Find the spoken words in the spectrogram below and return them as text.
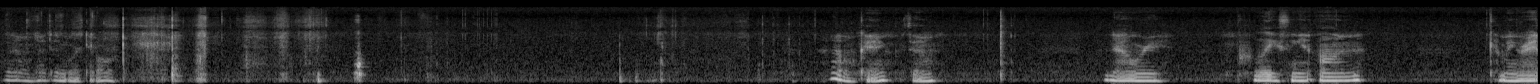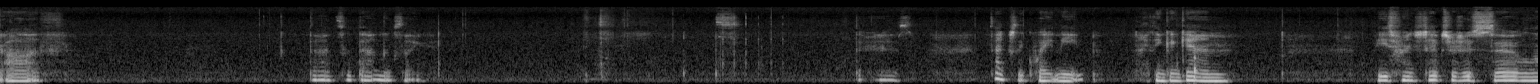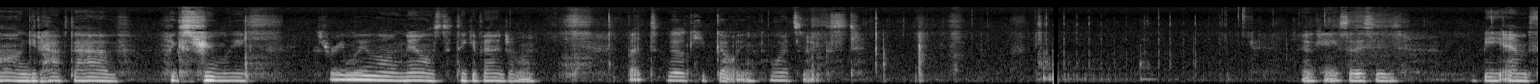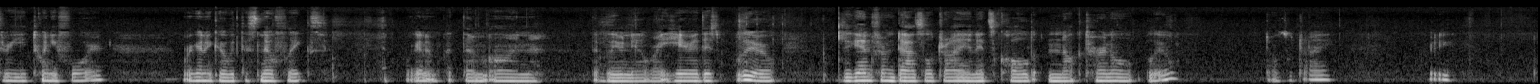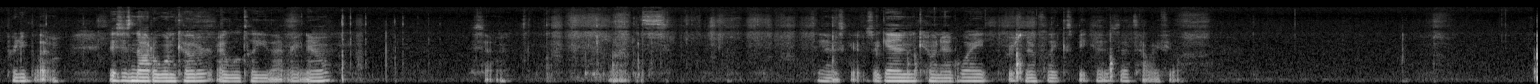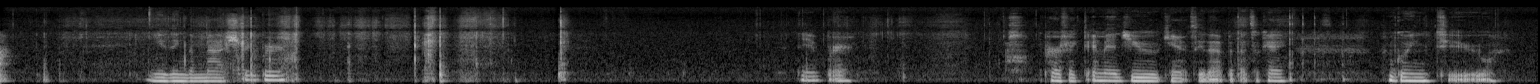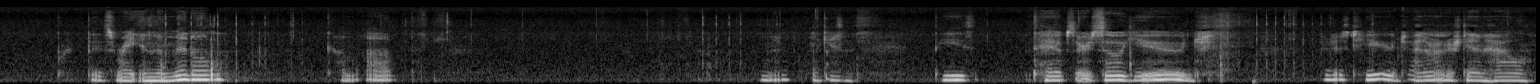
Wow, that didn't work at all. Oh, okay, so now we're placing it on, coming right off. That's what that looks like. There it is. It's actually quite neat. I think again, these French tips are just so long, you'd have to have extremely, extremely long nails to take advantage of them. But we'll keep going. What's next? Okay, so this is BM324. We're going to go with the snowflakes. We're going to put them on the blue nail right here. This blue is again from Dazzle Dry and it's called Nocturnal Blue. Dazzle Dry. Pretty, pretty blue. This is not a one coater, I will tell you that right now. So, let's see how this goes. Again, Konad White for snowflakes because that's how I feel. Using the mash scraper. Stamper. Oh, ah, perfect image. You can't see that, but that's okay. I'm going to put this right in the middle. Come up. Again, these tips are so huge. They're just huge. I don't understand how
